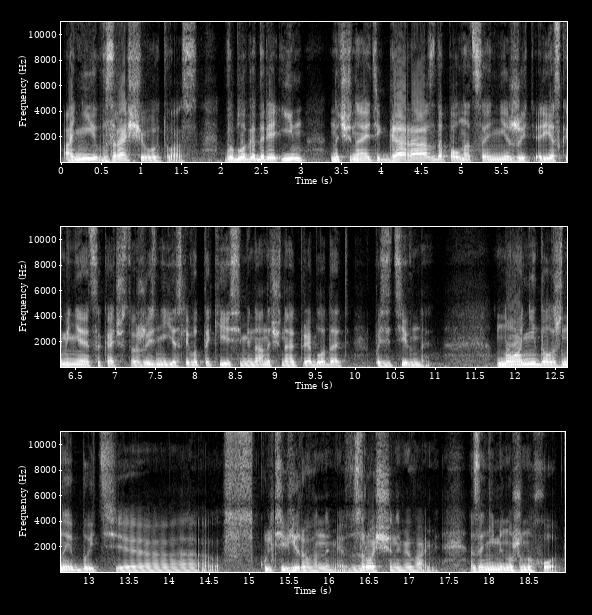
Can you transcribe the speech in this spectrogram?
они взращивают вас. Вы благодаря им начинаете гораздо полноценнее жить. Резко меняется качество жизни, если вот такие семена начинают преобладать, позитивные но они должны быть э, скультивированными, взрощенными вами. За ними нужен уход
